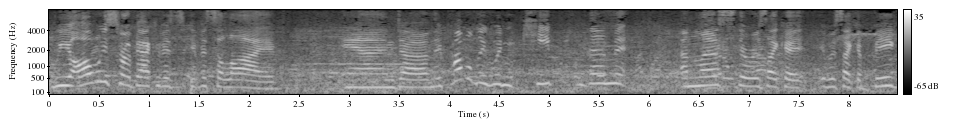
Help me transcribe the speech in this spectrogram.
um, we always throw it back if it's if it's alive, and um, they probably wouldn't keep them unless there was like a it was like a big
